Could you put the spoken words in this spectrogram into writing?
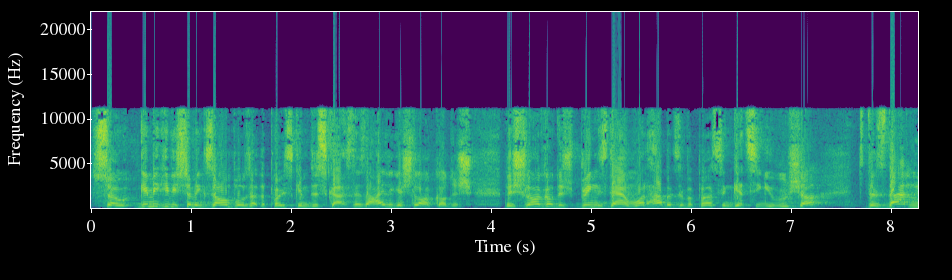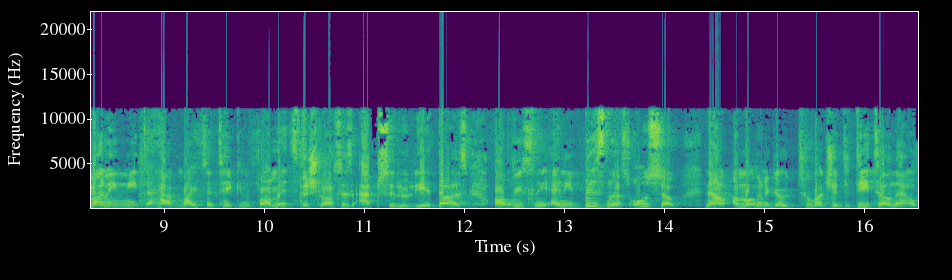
So, give me give you some examples that the poskim discuss. There's a Heilige Shlah Kodesh. The Shlah Kodesh brings down what happens if a person gets a Yerusha. Does that money need to have mitzvah taken from it? The Shlah says absolutely it does. Obviously, any business also. Now, I'm not going to go too much into detail now,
